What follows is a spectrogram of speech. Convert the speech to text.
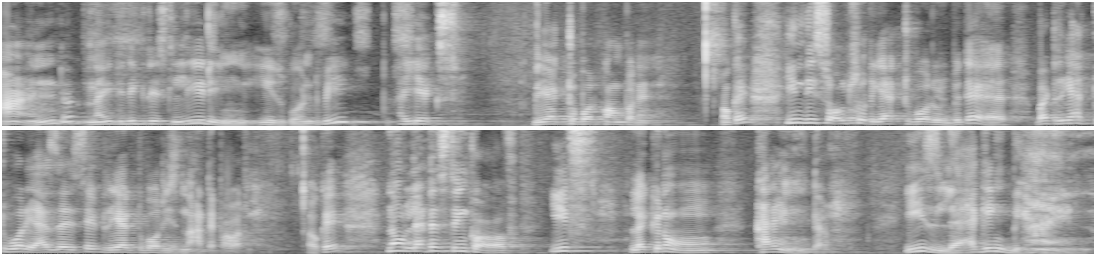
and 90 degrees leading is going to be ix reactive power component. Okay? In this also reactive power will be there but reactive power as i said reactive power is not a power. Okay? Now let us think of if like you know current is lagging behind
